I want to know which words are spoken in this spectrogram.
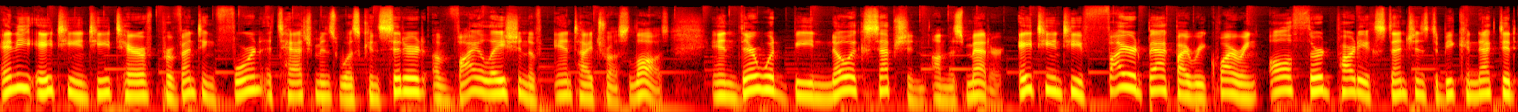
Any AT&T tariff preventing foreign attachments was considered a violation of antitrust laws, and there would be no exception on this matter. AT&T fired back by requiring all third-party extensions to be connected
